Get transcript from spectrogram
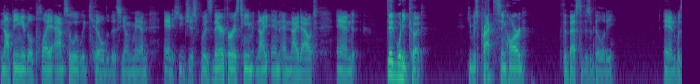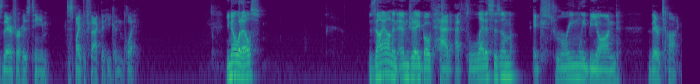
and not being able to play absolutely killed this young man and he just was there for his team night in and night out and did what he could. He was practicing hard the best of his ability and was there for his team despite the fact that he couldn't play. You know what else? Zion and MJ both had athleticism extremely beyond their time.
